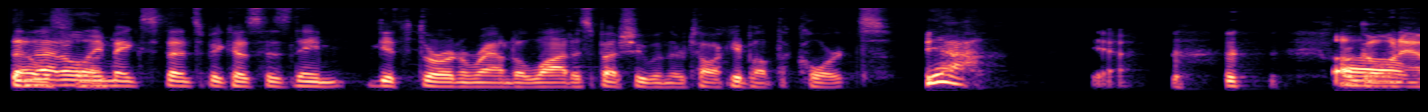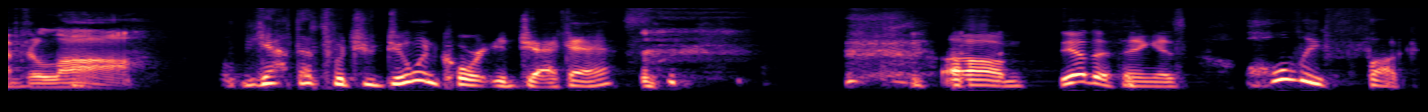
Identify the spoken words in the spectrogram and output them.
that that only fun. makes sense because his name gets thrown around a lot, especially when they're talking about the courts. yeah. Yeah. We're going Um, after law. Yeah, that's what you do in court, you jackass. um, the other thing is, holy fuck,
